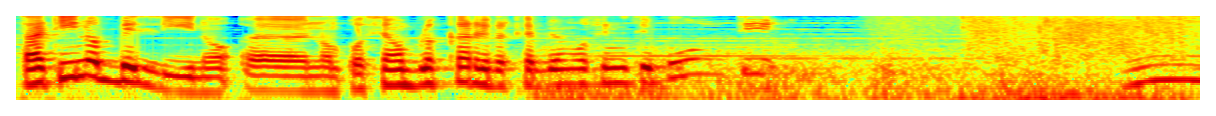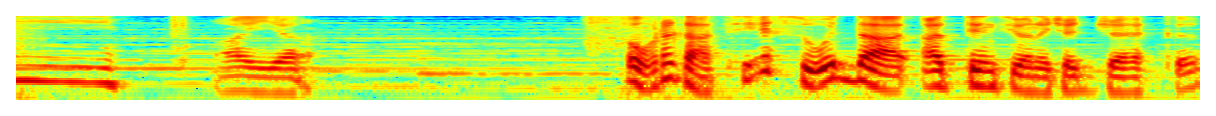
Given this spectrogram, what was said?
Tatino bellino. Eh, non possiamo bloccarli perché abbiamo finito i punti. Mm, aia. Oh ragazzi, è su e da. Attenzione, c'è Jack.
